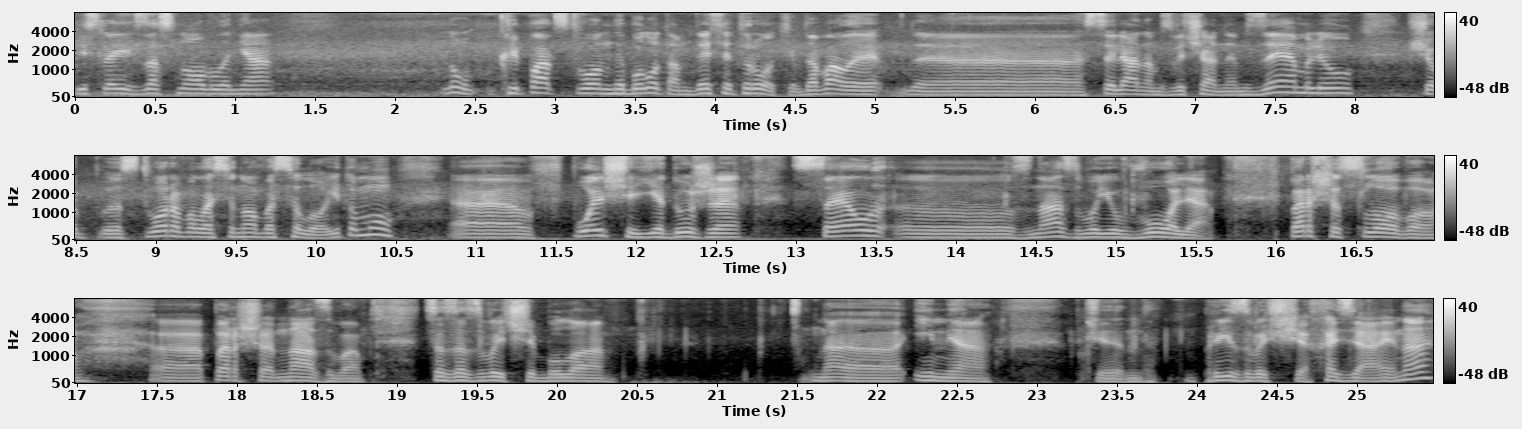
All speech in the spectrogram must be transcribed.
після їх засновлення, ну, кріпацтво не було там 10 років. Давали е, селянам звичайним землю, щоб створювалося нове село. І тому е, в Польщі є дуже сел е, з назвою Воля. Перше слово, е, перша назва це зазвичай була е, ім'я чи прізвище хазяїна.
